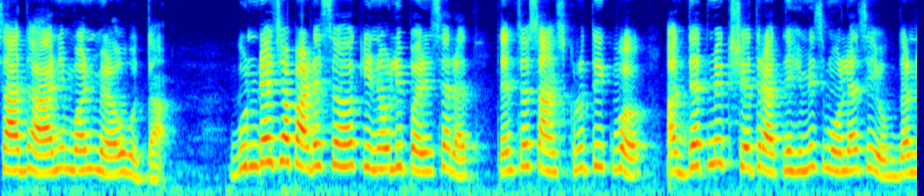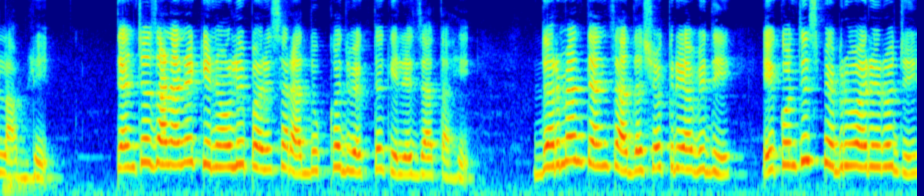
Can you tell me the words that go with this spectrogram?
साधा आणि मनमिळाऊ होता. गुंड्याच्या पाड्यासह किनवली परिसरात त्यांचं सांस्कृतिक व आध्यात्मिक क्षेत्रात नेहमीच मोलाचे योगदान लाभले. त्यांच्या जाण्याने किनवली परिसरात दुःखद व्यक्त केले जात आहे. दरम्यान त्यांचा दशक्रियाविधी एकोणतीस फेब्रुवारी रोजी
